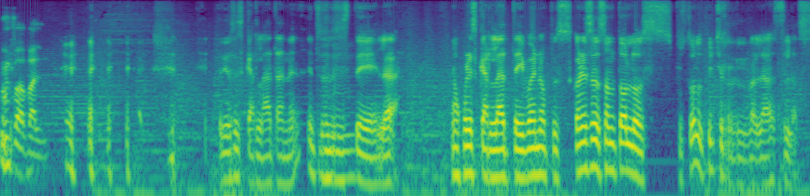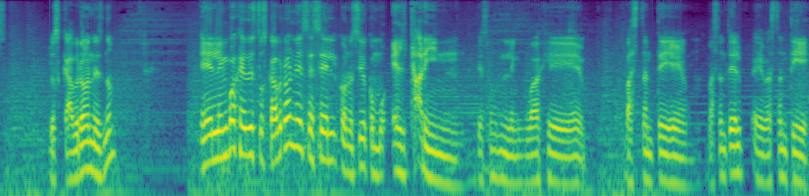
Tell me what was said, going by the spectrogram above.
Un babal. Dios escarlata, ¿no? Entonces, este, la, la mujer escarlata. Y bueno, pues con eso son todos los, pues todos los pinches, las, las- los cabrones, ¿no? El lenguaje de estos cabrones es el conocido como el Tarin, que es un lenguaje bastante, bastante, eh, bastante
